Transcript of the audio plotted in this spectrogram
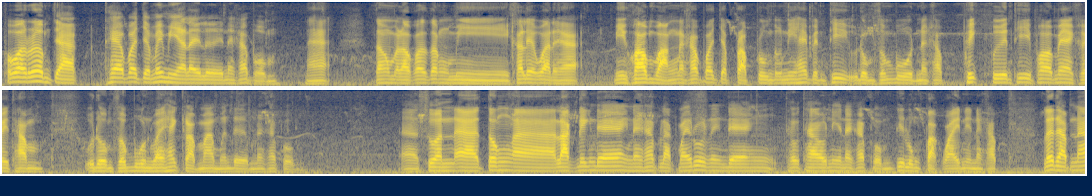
เพราะว่าเริ่มจากแทบว่าจะไม่มีอะไรเลยนะครับ ผมนะฮะต้องเราก็ต้องมีเขาเรียกว่านะฮะมีความหวังนะครับ ว่าจะปรับปรุงตรงนี้ให้เป็นที่อุดมสมบูรณ์นะครับพลิกพื้นที่พ่อแม่เคยทำอุดมสมบูรณ์ไว้ให้กลับมาเหมือนเดิมนะครับผม ส่วนตรงหลักแดงๆนะครับ หลักไม้ร่วงแดงๆเทาๆนี่นะครับ ผมที่ลุงปักไว้นี่นะครับ ระดับน้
